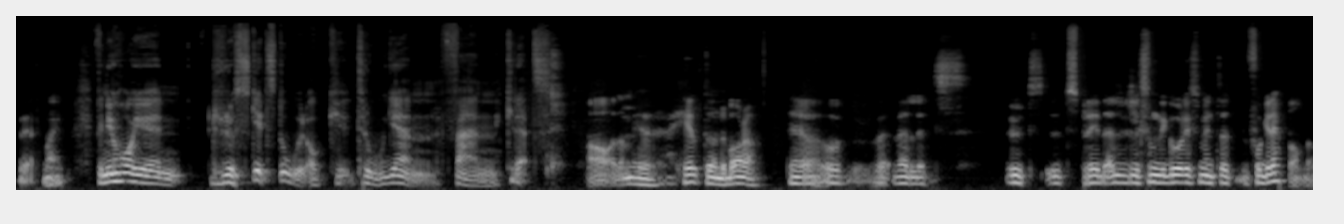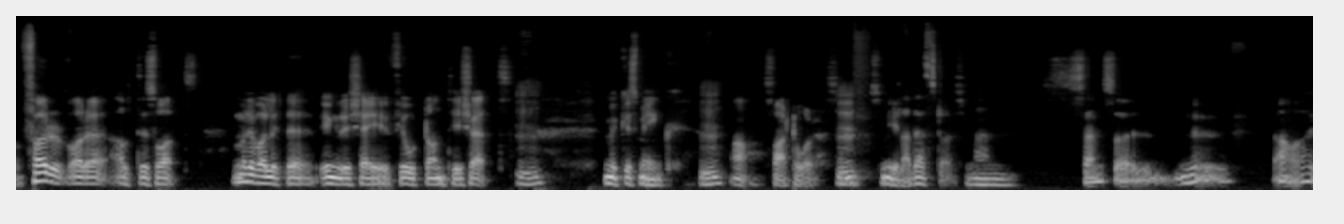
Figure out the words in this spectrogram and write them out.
Det vet man inte. För ni har ju en ruskigt stor och trogen fankrets. Ja, de är ju helt underbara. Det är väldigt ut, utspridda. Liksom, det går liksom inte att få grepp om dem. Förr var det alltid så att men det var lite yngre tjej, 14 till 21. Mm. Mycket smink, mm. ja, svart hår som, mm. som gillade Deathstars. Men sen så nu, ja,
